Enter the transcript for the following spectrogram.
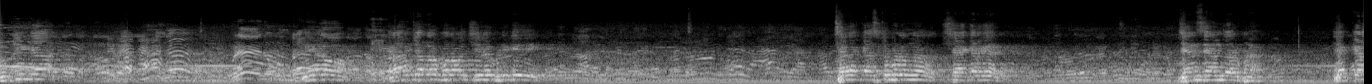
ముఖ్యంగా నేను రామచంద్రపురం వచ్చేటప్పటికి చాలా కష్టపడి ఉన్నారు శేఖర్ గారు జనసేన తరపున. ఎక్కడ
